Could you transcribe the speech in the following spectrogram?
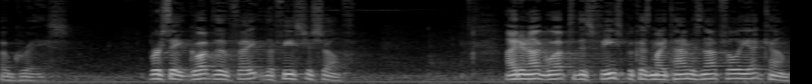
of grace. Verse 8 Go up to the, fe- the feast yourself. I do not go up to this feast because my time is not fully yet come.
